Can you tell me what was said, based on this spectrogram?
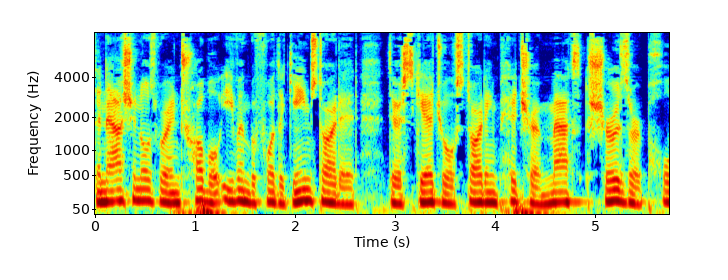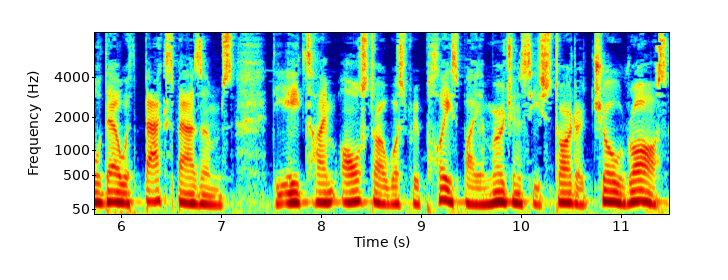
The Nationals were in trouble even before the game started. Their scheduled starting pitcher Max Scherzer pulled out with back spasms. The eight-time All-Star was replaced by emergency starter Joe Ross,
